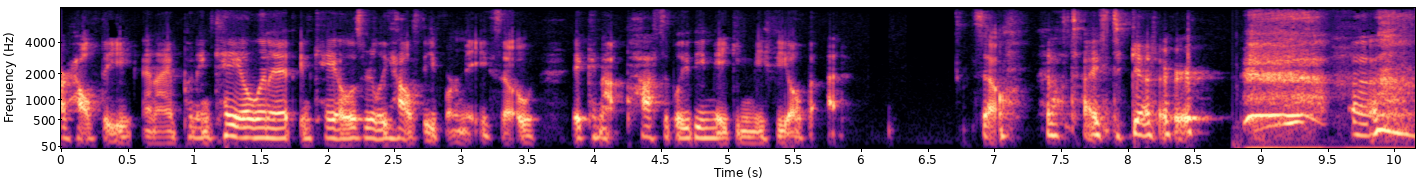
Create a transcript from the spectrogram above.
are healthy and I'm putting kale in it, and kale is really healthy for me, so it cannot possibly be making me feel bad. So it all ties together. Uh,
